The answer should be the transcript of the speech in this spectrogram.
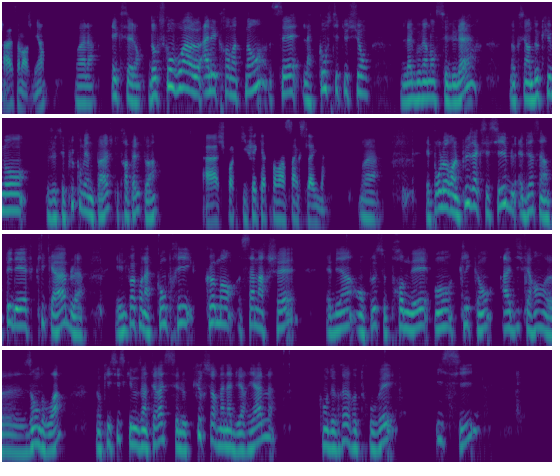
Ah, ça marche bien. Voilà, excellent. Donc, ce qu'on voit euh, à l'écran maintenant, c'est la constitution de la gouvernance cellulaire. Donc, c'est un document, je ne sais plus combien de pages, tu te rappelles, toi? Ah, je crois qu'il fait 85 slides. Voilà. Et pour le rendre plus accessible, eh bien, c'est un PDF cliquable. Et une fois qu'on a compris comment ça marchait, eh bien, on peut se promener en cliquant à différents euh, endroits. Donc ici, ce qui nous intéresse, c'est le curseur managérial qu'on devrait retrouver ici.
